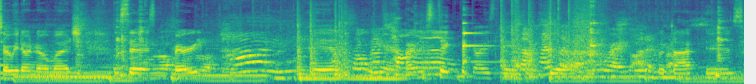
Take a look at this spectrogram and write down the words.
so we don't know much. This is Mary. Hi. And I mistake the guy's name right here, but that is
